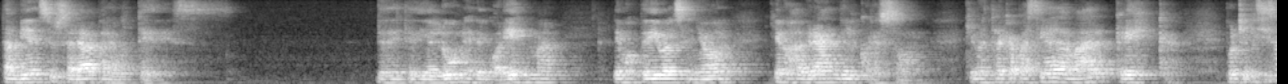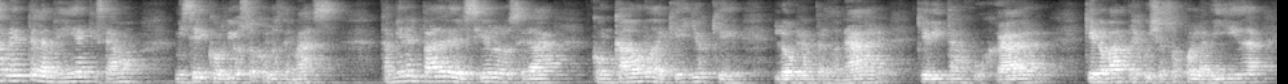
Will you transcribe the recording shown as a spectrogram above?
también se usará para ustedes. Desde este día lunes de cuaresma, le hemos pedido al Señor que nos agrande el corazón, que nuestra capacidad de amar crezca, porque precisamente la medida en que seamos misericordiosos con los demás, también el Padre del Cielo lo será con cada uno de aquellos que logran perdonar, que evitan juzgar, que no van prejuiciosos por la vida,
